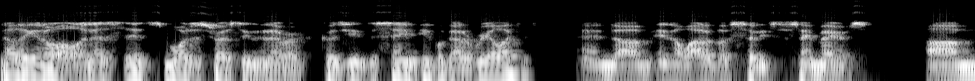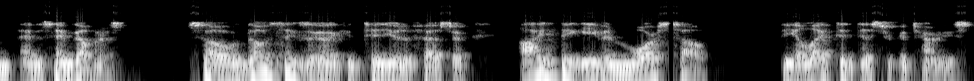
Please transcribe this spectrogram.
Nothing at all, and it's it's more distressing than ever because the same people got reelected, and um, in a lot of those cities, the same mayors um, and the same governors. So those things are going to continue to fester. I think even more so, the elected district attorneys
